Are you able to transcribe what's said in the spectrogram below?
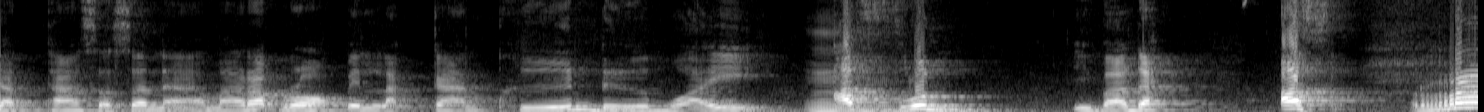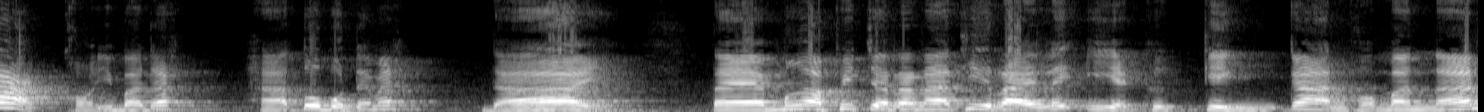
ญัติทางศาสนามารับรองเป็นหลักการพื้นเดิมไว้ อัสลุนอิบาดะห์อัสรากของอิบาดะห์หาตัวบทได้ไหมได้ แต่เมื่อพิจารณาที่รายละเอียดคือกิ่งก้านของมันนั้น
